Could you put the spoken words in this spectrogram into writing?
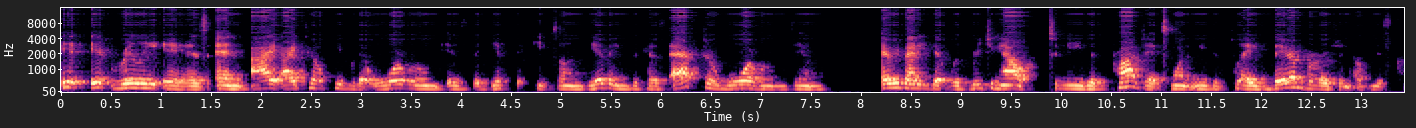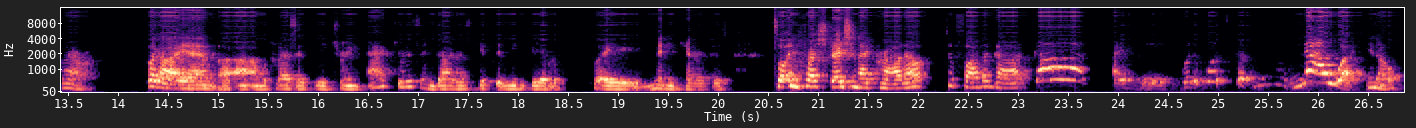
It, it really is. And I, I tell people that War Room is the gift that keeps on giving because after War Room, Jim, everybody that was reaching out to me with projects wanted me to play their version of Miss Clara. But I am uh, I'm a classically trained actress and God has gifted me to be able to play many characters. So in frustration, I cried out to Father God, God, I mean, what, what's now what? You know,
